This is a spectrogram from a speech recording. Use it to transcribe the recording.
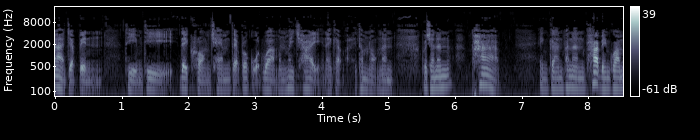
น่าจะเป็นทีมที่ได้ครองแชมป์แต่ปรากฏว่ามันไม่ใช่นะครับอะไรทำนองนั้น เพราะฉะนั้นภาพ แห่งการพนันภาพแห่งความ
